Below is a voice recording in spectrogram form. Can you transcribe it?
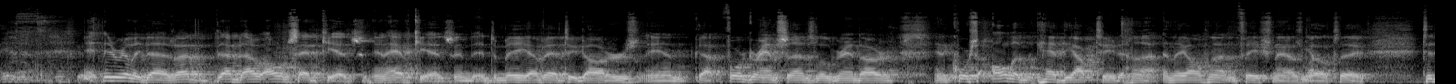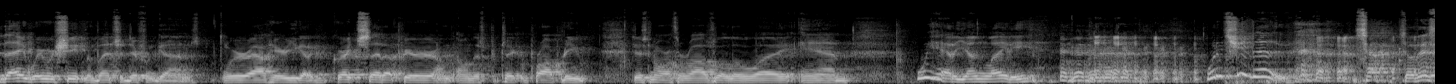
It, it, really does. I, I, I, always had kids and have kids, and, and, to me, I've had two daughters and got four grandsons, little granddaughter, and of course, all of them had the opportunity to hunt, and they all hunt and fish now as yep. well too. Today we were shooting a bunch of different guns. We were out here. You got a great setup here on, on this particular property, just north of Roswell a little way, and we had a young lady. what did she do? So, so, this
